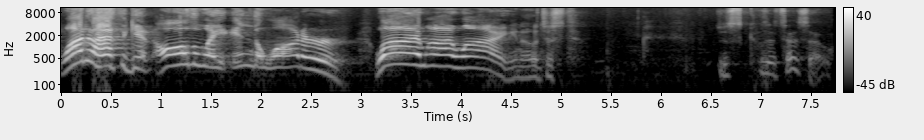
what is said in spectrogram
why do I have to get all the way in the water? Why, why, why? You know, just just because it says so.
